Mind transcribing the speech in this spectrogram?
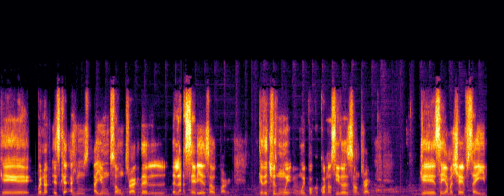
que, bueno, es que hay un, hay un soundtrack del- de la serie de South Park, que de hecho es muy, muy poco conocido ese soundtrack, que se llama Chef Said,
